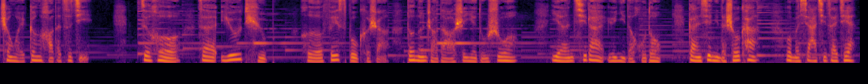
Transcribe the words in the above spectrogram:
成为更好的自己。最后，在 YouTube 和 Facebook 上都能找到深夜读书哦，也期待与你的互动。感谢你的收看，我们下期再见。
